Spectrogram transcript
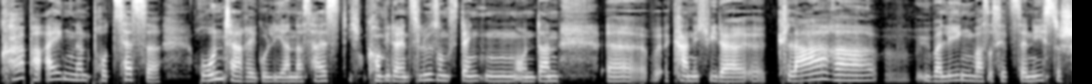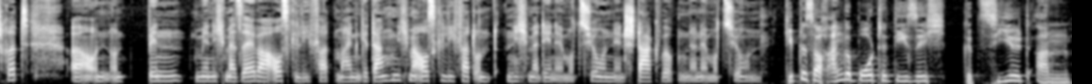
körpereigenen Prozesse runterregulieren. Das heißt, ich komme wieder ins Lösungsdenken und dann äh, kann ich wieder äh, klarer überlegen, was ist jetzt der nächste Schritt äh, und, und bin mir nicht mehr selber ausgeliefert, meinen Gedanken nicht mehr ausgeliefert und nicht mehr den Emotionen, den stark wirkenden Emotionen. Gibt es auch Angebote, die sich gezielt an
